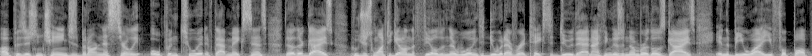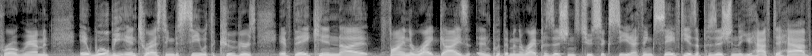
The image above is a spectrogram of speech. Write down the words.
of position changes but aren't necessarily open to it, if that makes sense. The other guys who just want to get on the field and they're willing to do whatever it takes to do that. And I think there's a number of those guys in the BYU football program. And it will be interesting to see with the Cougars if they can uh, find the right guys and put them in the right positions to succeed. I think safety is a position that you have to have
